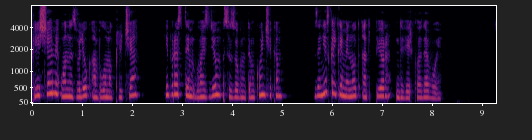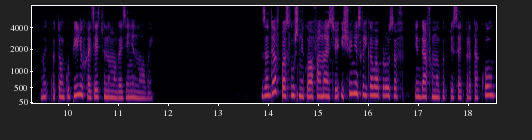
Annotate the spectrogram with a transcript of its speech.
Клещами он извлек обломок ключа и простым гвоздем с изогнутым кончиком за несколько минут отпер дверь кладовой. Мы потом купили в хозяйственном магазине новый. Задав послушнику Афанасию еще несколько вопросов и дав ему подписать протокол,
